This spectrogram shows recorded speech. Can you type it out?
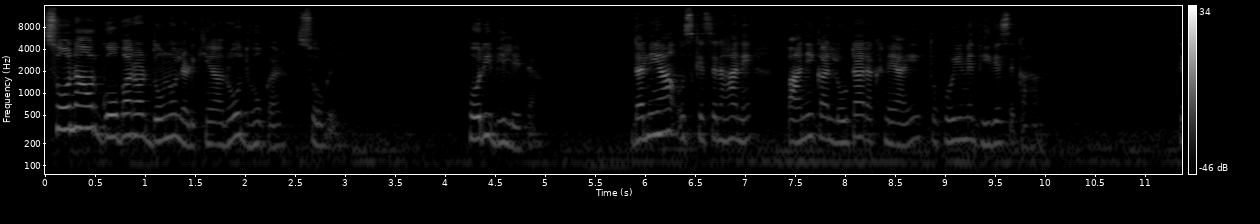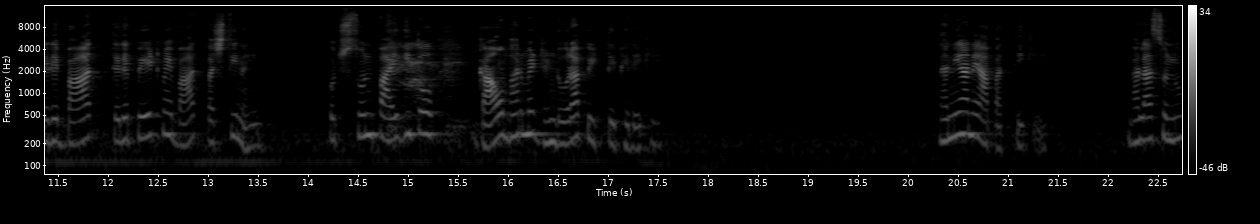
सोना और गोबर और दोनों लड़कियाँ रो धोकर सो गई। होरी भी लेटा। धनिया उसके सिरहाने पानी का लोटा रखने आई तो होरी ने धीरे से कहा, तेरे बात तेरे पेट में बात पचती नहीं। कुछ सुन पाएगी तो गाँव भर में ढिंडोरा पीटती फिरेगी। धनिया ने आपत्ति की, भला सुनू,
